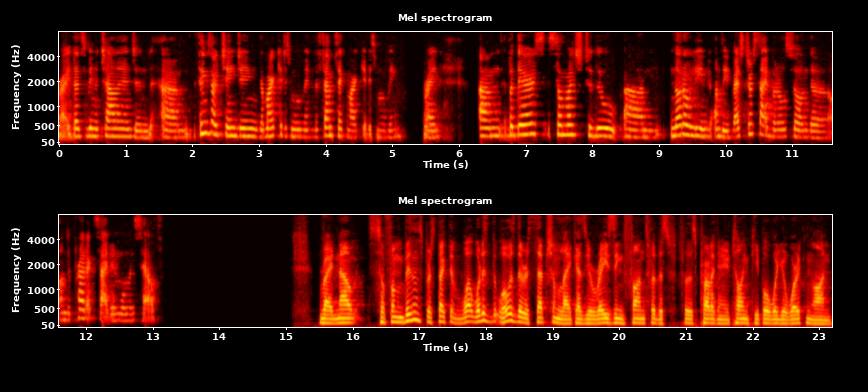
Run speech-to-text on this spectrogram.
right? That's been a challenge and um, things are changing. The market is moving. The femtech market is moving right um, but there's so much to do, um, not only in, on the investor side, but also on the on the product side in women's health. Right now, so from a business perspective, what what is the, what was the reception like as you're raising funds for this for this product and you're telling people what you're working on?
